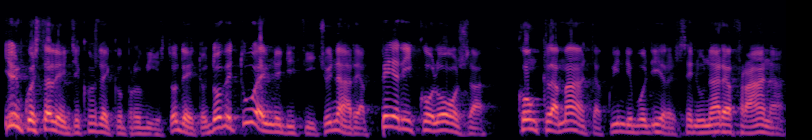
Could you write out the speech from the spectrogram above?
Io in questa legge cos'è che ho previsto? Ho detto dove tu hai un edificio in area pericolosa, conclamata, quindi vuol dire se in un'area frana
